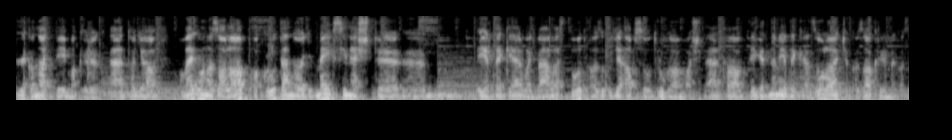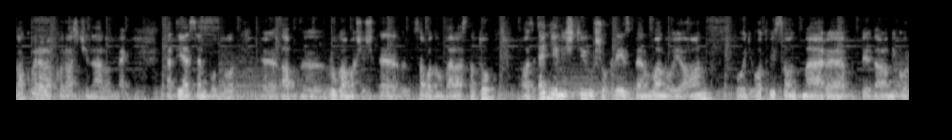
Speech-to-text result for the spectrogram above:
ezek a nagy témakörök. Tehát, hogy a, megvan az alap, akkor utána, hogy melyik színest érdekel, vagy választod, az ugye abszolút rugalmas. Tehát ha téged nem érdekel az olaj, csak az akril meg az akvarel, akkor azt csinálod meg. Tehát ilyen szempontból rugalmas és szabadon választható. Az egyéni stílusok részben van olyan, hogy ott viszont már például amikor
